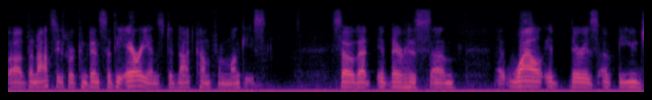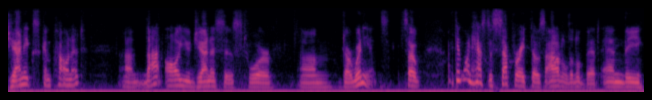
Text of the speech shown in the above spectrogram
uh, the Nazis were convinced that the Aryans did not come from monkeys. So that there is, um, while it, there is a, a eugenics component, um, not all eugenicists were um, Darwinians. So I think one has to separate those out a little bit, and the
